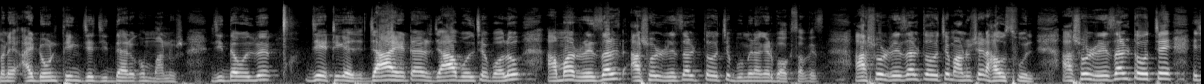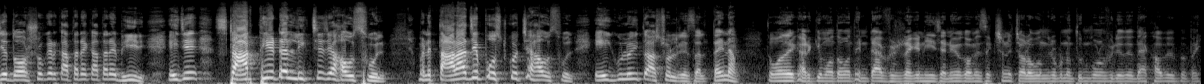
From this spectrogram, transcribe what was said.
মানে আই ডোন্ট থিঙ্ক যে জিদ্দা এরকম মানুষ। জিদ্দা বলবে, যে, ঠিক আছে, যা এটার যা বলছে বলো। আমার রেজাল্ট আসল রেজাল্ট তো হচ্ছে বুমেরাঙের বক্স অফিস আসল রেজাল্ট তো হচ্ছে মানুষের হাউসফুল আসল রেজাল্ট তো হচ্ছে এই যে দর্শকের কাতারে কাতারে ভিড়। এই যে স্টার থিয়েটার লিখছে যে হাউসফুল মানে তারা যে পোস্ট করছে হাউসফুল এইগুলোই তো আসল রেজাল্ট তাই না? তোমাদের আর কি মতামত? এন্টায়ার ভিডিওটাকে নিয়ে জানিও কমেন্ট সেকশনে চলো বন্ধুরা, নতুন কোনো ভিডিওতে দেখা হবে বাই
